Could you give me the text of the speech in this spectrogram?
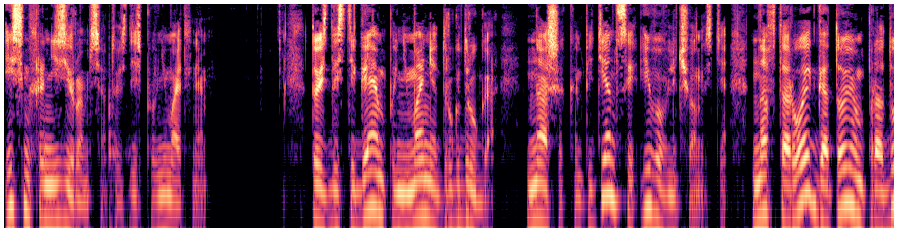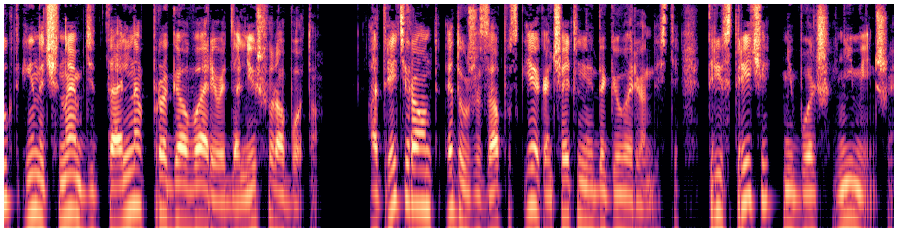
и синхронизируемся, то есть здесь повнимательнее. То есть достигаем понимания друг друга, наших компетенций и вовлеченности. На второй готовим продукт и начинаем детально проговаривать дальнейшую работу. А третий раунд — это уже запуск и окончательные договоренности. Три встречи, ни больше, ни меньше.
